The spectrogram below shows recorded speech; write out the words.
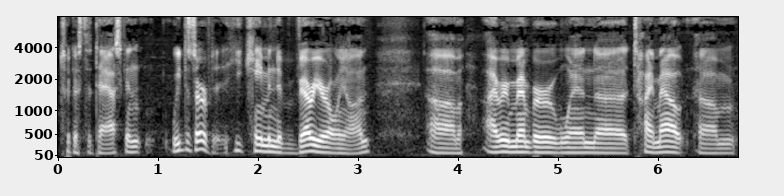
took us to task, and we deserved it. He came in very early on. Um, I remember when uh, Time Out, um,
